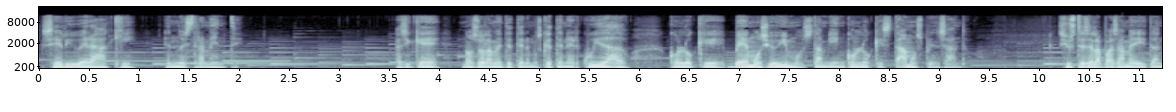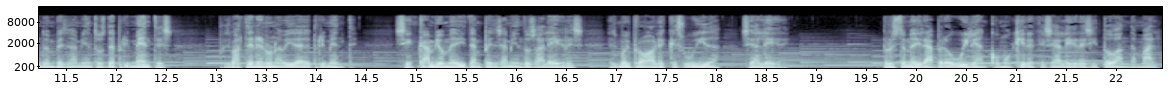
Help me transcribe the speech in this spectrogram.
se libera aquí, en nuestra mente. Así que no solamente tenemos que tener cuidado con lo que vemos y oímos, también con lo que estamos pensando. Si usted se la pasa meditando en pensamientos deprimentes, pues va a tener una vida deprimente. Si en cambio medita en pensamientos alegres, es muy probable que su vida sea alegre. Pero usted me dirá, pero William, ¿cómo quiere que sea alegre si todo anda mal?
